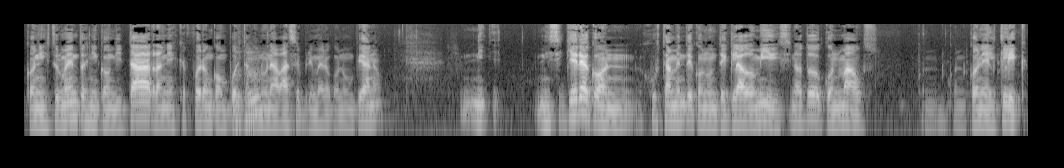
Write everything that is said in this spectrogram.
con instrumentos ni con guitarra, ni es que fueron compuestas con una base primero con un piano, ni, ni siquiera con justamente con un teclado MIDI, sino todo con mouse. Con, con, el clic.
